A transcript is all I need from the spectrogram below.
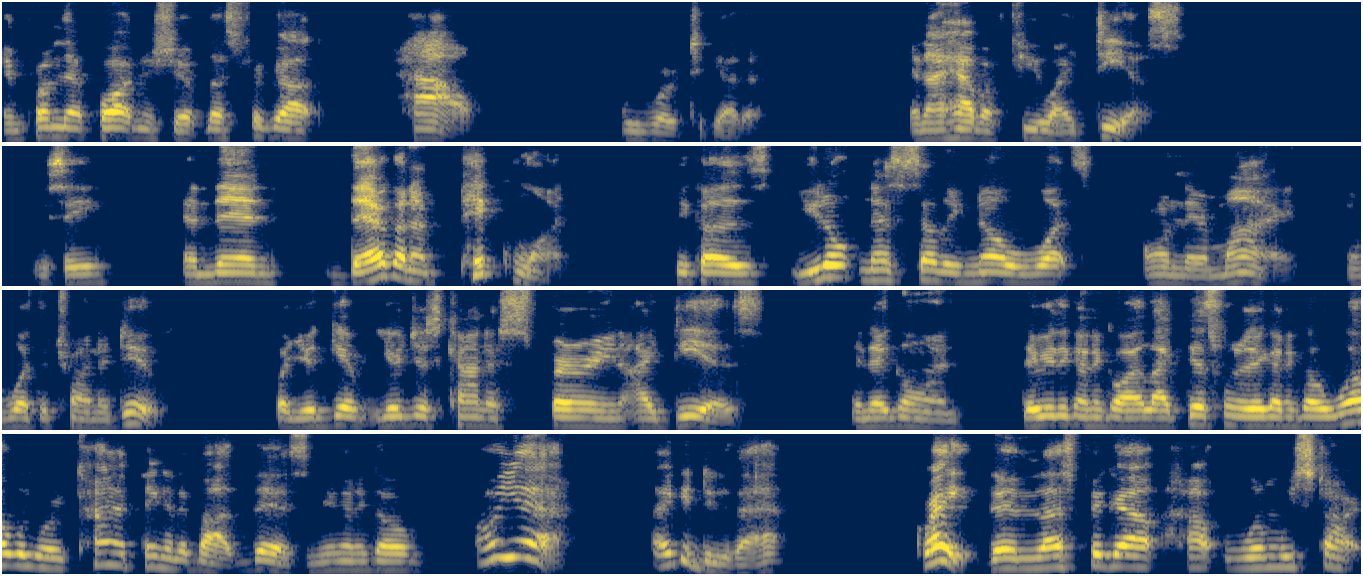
And from that partnership, let's figure out how we work together. And I have a few ideas. You see? And then they're gonna pick one because you don't necessarily know what's on their mind and what they're trying to do. But you're giving you're just kind of spurring ideas, and they're going. They're either going to go, I like this one, or they're going to go, well, we were kind of thinking about this, and you're going to go, oh yeah, I could do that. Great. Then let's figure out how when we start.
